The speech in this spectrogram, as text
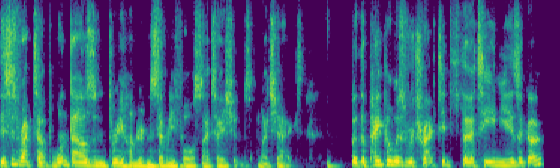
This has racked up 1,374 citations, and I checked. But the paper was retracted 13 years ago,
